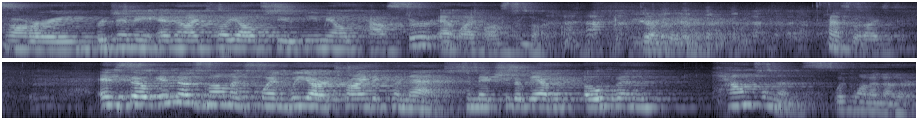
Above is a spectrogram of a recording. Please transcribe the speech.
sorry for Jimmy, and then I tell y'all to email pastor at lifeaustin.com. That's what I say. And so, in those moments when we are trying to connect, to make sure that we have an open countenance with one another,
